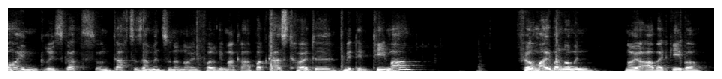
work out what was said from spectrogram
Moin, grüß Gott und Tag zusammen zu einer neuen Folge im Agrarpodcast. Heute mit dem Thema Firma übernommen, neuer Arbeitgeber.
